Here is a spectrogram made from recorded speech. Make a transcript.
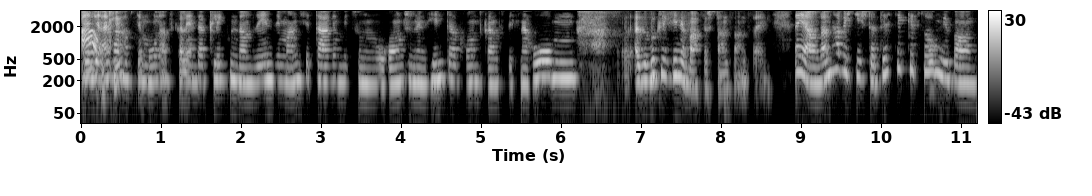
Wenn Ah, Sie okay einfach auf den Monatskalender klicken, dann sehen Sie manche Tage mit so einem orangenen Hintergrund ganz bis nach oben. Also wirklich wie eine Wasserstandsanzeige. Naja, und dann habe ich die Statistik gezogen über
